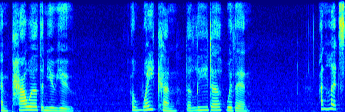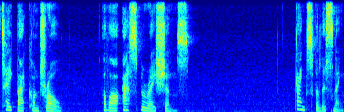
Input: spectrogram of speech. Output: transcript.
empower the new you, awaken the leader within, and let's take back control of our aspirations. Thanks for listening.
